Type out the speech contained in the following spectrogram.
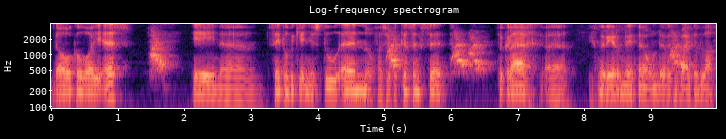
daar ook al waar jy is en uh settle 'n bietjie in jou stoel in of as jy op 'n kussing sit. So reg uh ignoreer net my honde wat hier buite blaf.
